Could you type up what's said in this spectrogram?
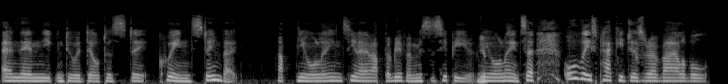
and then you can do a Delta ste- Queen steamboat. Up New Orleans, you know, up the river, Mississippi, New Orleans. So all these packages are available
